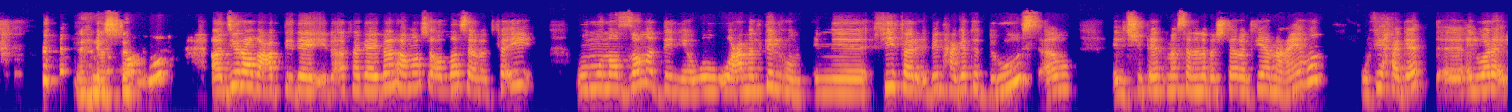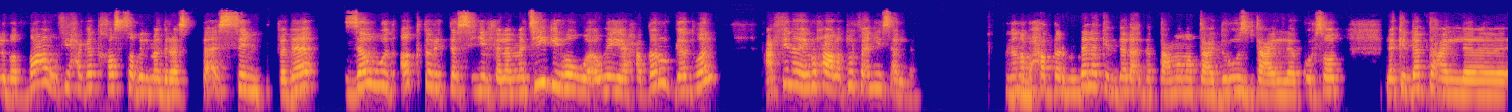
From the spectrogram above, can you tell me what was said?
آه دي رابعة ابتدائي بقى فجايبة لها ما شاء الله سبت. فإيه ومنظمة الدنيا وعملت لهم إن في فرق بين حاجات الدروس أو الشتات مثلا أنا بشتغل فيها معاهم وفي حاجات آه، الورق اللي بطبعه وفي حاجات خاصة بالمدرسة. فقسمت فده زود أكتر التسهيل. فلما تيجي هو أو هي يحضروا الجدول عارفين هيروحوا على طول في أنهي سلة. إن أنا. بحضر من ده لكن ده لأ ده بتاع ماما بتاع الدروس بتاع الكورسات لكن ده بتاع ال-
